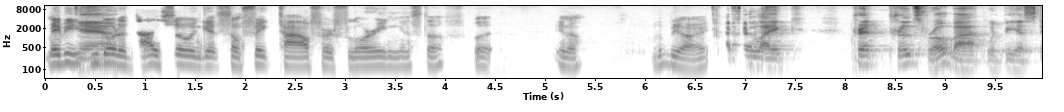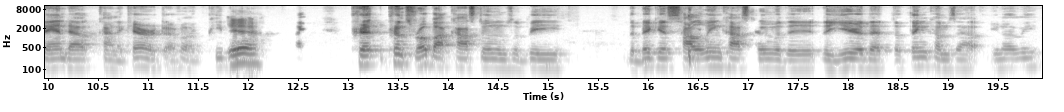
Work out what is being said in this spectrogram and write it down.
maybe you can go to Daiso and get some fake tile for flooring and stuff. But you know, it'll be all right. I feel like Prince Robot would be a standout kind of character. I feel like people, Yeah. like Prince Robot costumes would be the biggest Halloween costume of the the year that the thing comes out. You know what I mean?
